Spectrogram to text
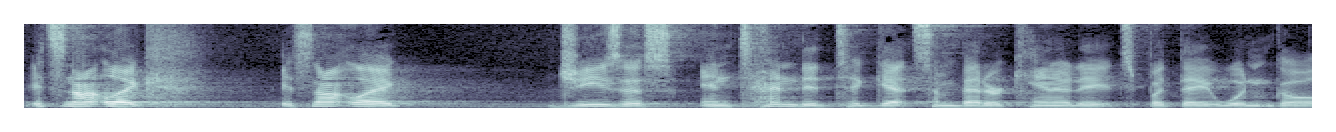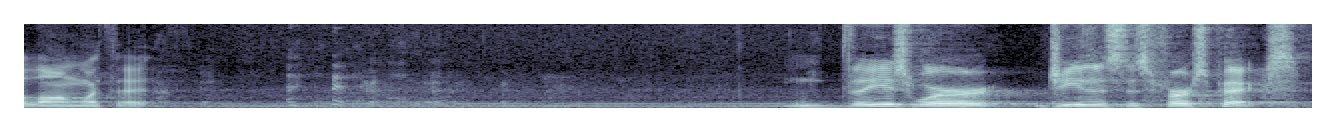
it's not like it's not like Jesus intended to get some better candidates, but they wouldn't go along with it. These were Jesus' first picks.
